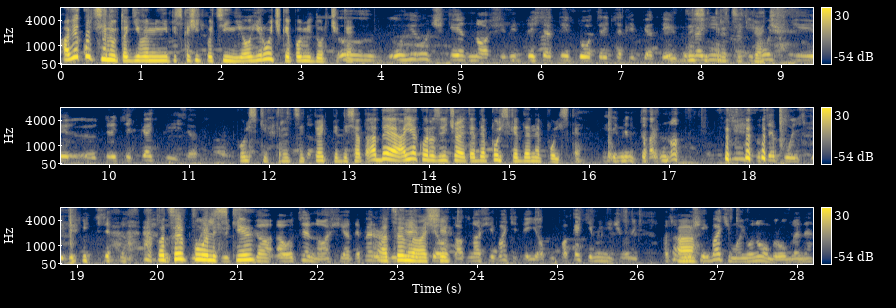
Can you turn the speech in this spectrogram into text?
А в яку ціну тоді ви мені підскажіть по ціні? Огірочки, помідорчики? О, Огірочки наші від 10 до 35. 10-35. Українські і польські е, 35-50. Польські 35-50. А де? А як ви розлічаєте, де польське, де не польське? Елементарно. Оце польські, дивіться. Оце польські. Да, а оце наші. А тепер А це наші. Отак. Наші, бачите, як у пакеті ми нічого не. А тут А. ми ще й бачимо, і воно оброблене.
